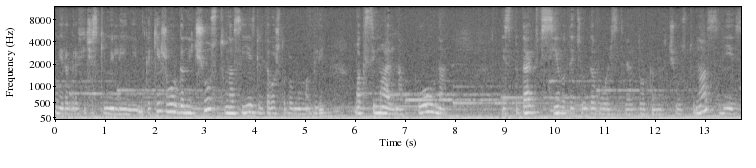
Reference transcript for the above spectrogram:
нейрографическими линиями. Какие же органы чувств у нас есть для того, чтобы мы могли максимально полно испытать все вот эти удовольствия от органов чувств. У нас есть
